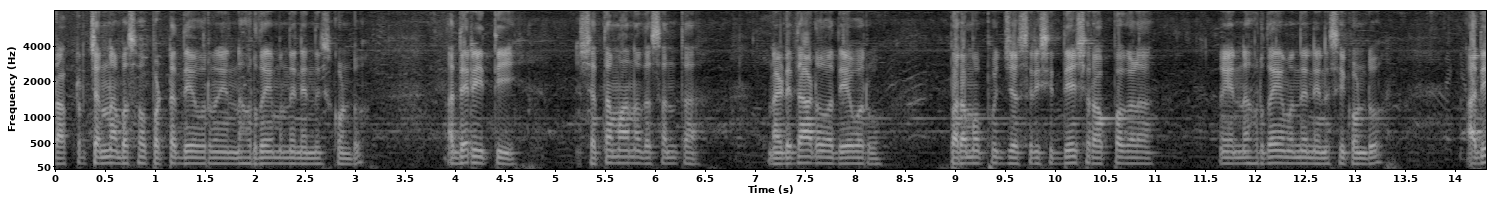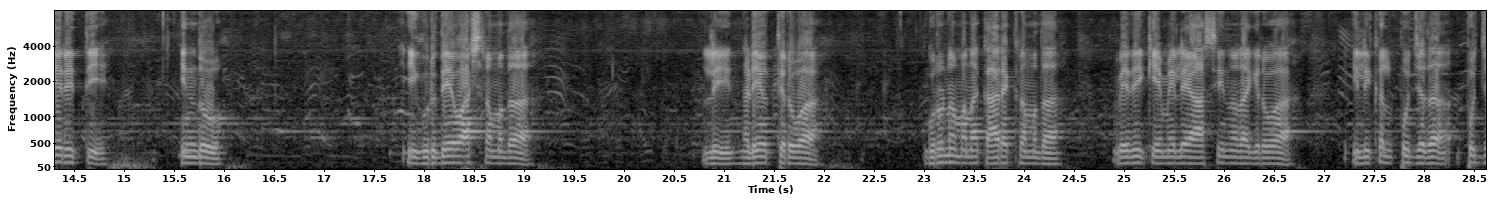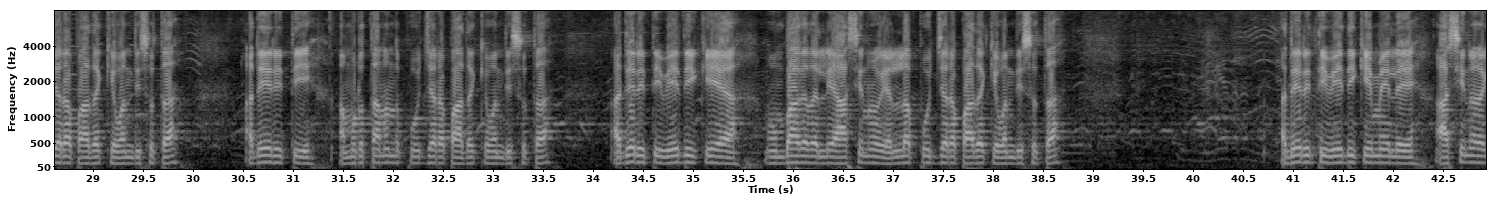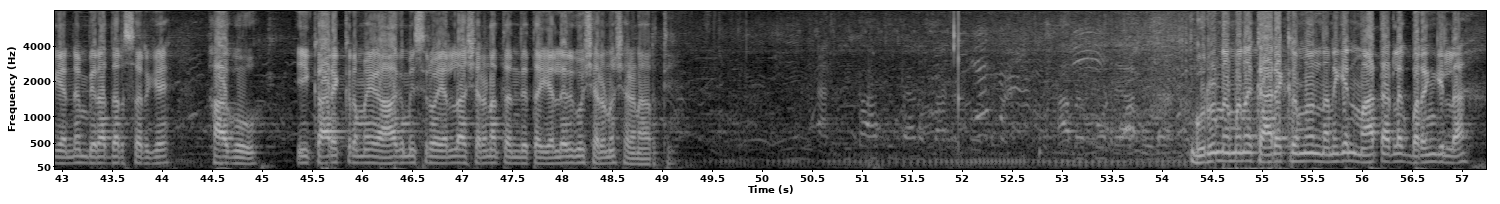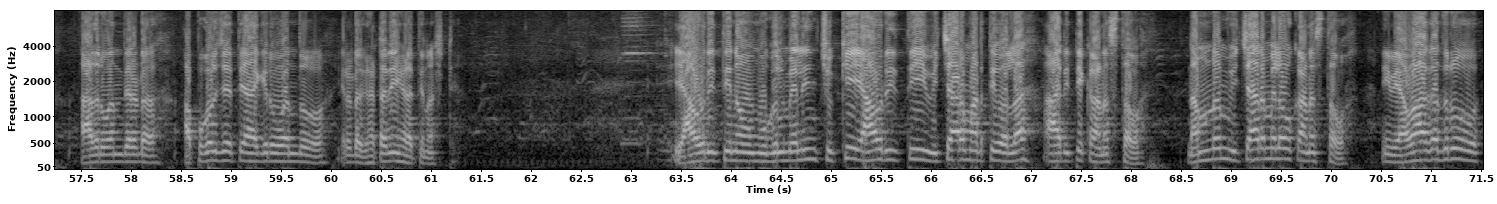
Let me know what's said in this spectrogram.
Doctor Channabasava ಪಟ್ಟದೇವರನ್ನು ಹೃದಯ ಮುಂದೆ ನೆನೆಸಿಕೊಂಡು ಅದೇ ರೀತಿ ಶತಮಾನದ ಸಂತ ನಡೆದಾಡುವ ದೇವರು ಪರಮ ಪೂಜ್ಯ ಶ್ರೀ ಸಿದ್ದೇಶ್ವರ ಅಪ್ಪಗಳ ಎನ್ನ ಹೃದಯ ಮುಂದೆ ನೆನೆಸಿಕೊಂಡು, ಅದೇ ರೀತಿ ಇಂದು ಈ ಗುರುದೇವಾಶ್ರಮದ ಲಿ ನಡೆಯುತ್ತಿರುವ ಗುರುನಮನ ಕಾರ್ಯಕ್ರಮದ ವೇದಿಕೆಯ ಮೇಲೆ ಆಸೀನರಾಗಿರುವ ಇಲಿಕಲ್ ಪೂಜ್ಯದ ಪೂಜ್ಯರ ಪಾದಕ್ಕೆ ವಂದಿಸುತ್ತಾ, ಅದೇ ರೀತಿ ಅಮೃತಾನಂದ ಪೂಜ್ಯರ ಪಾದಕ್ಕೆ ವಂದಿಸುತ್ತಾ, ಅದೇ ರೀತಿ ವೇದಿಕೆಯ ಮುಂಭಾಗದಲ್ಲಿ ಆಸೀನರು ಎಲ್ಲ ಪೂಜ್ಯರ ಪಾದಕ್ಕೆ ವಂದಿಸುತ್ತಾ, ಅದೇ ರೀತಿ ವೇದಿಕೆ ಮೇಲೆ ಆಸೀನರಾಗಿ ಎನ್ ಎಂ ಬಿರಾದರ್ ಸರ್ಗೆ ಹಾಗೂ ಈ ಕಾರ್ಯಕ್ರಮಕ್ಕೆ ಆಗಮಿಸಿರುವ ಎಲ್ಲ ಶರಣ ತಂದೆ ತಾಯಿ ಎಲ್ಲರಿಗೂ ಶರಣು ಶರಣಾರ್ಥಿ. ಗುರು ನಮನ ಕಾರ್ಯಕ್ರಮ ನನಗೇನು ಮಾತಾಡ್ಲಿಕ್ಕೆ ಬರಂಗಿಲ್ಲ. ಆದ್ರೆ ಒಂದೆರಡು ಅಪ್ಪುಗಳ ಜೊತೆ ಆಗಿರುವ ಒಂದು ಎರಡು ಘಟನೆ ಹೇಳ್ತೀನಿ ಅಷ್ಟೆ. ಯಾವ ರೀತಿ ನಾವು ಮುಗುಲ್ ಮೇಲಿನ ಚುಕ್ಕಿ ಯಾವ ರೀತಿ ವಿಚಾರ ಮಾಡ್ತೀವಲ್ಲ, ಆ ರೀತಿ ಕಾಣಿಸ್ತಾವ. ನಮ್ಮ ನಮ್ಮ ವಿಚಾರ ಮೇಲೆ ಅವು ಕಾಣಿಸ್ತಾವ. ನೀವು ಯಾವಾಗಾದರೂ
